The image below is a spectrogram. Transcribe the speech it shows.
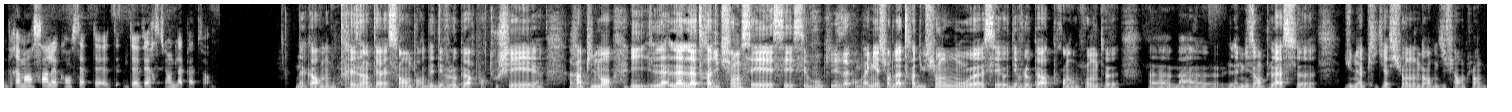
vraiment sans le concept de, version de la plateforme. D'accord, donc très intéressant pour des développeurs pour toucher rapidement. Et la, traduction, c'est vous qui les accompagnez sur de la traduction ou c'est aux développeurs de prendre en compte bah, la mise en place d'une application dans différentes langues?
